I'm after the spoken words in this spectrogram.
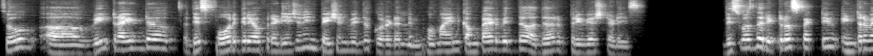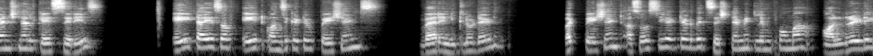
so uh, we tried uh, this 4 gray of radiation in patient with the choroidal lymphoma and compared with the other previous studies. This was the retrospective interventional case series. Eight eyes of eight consecutive patients were included, but patient associated with systemic lymphoma already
